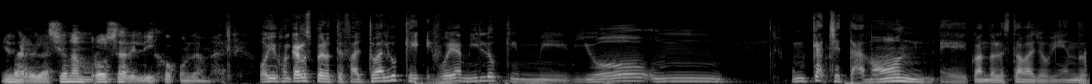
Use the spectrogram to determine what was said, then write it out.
en la relación amorosa del hijo con la madre. Oye, Juan Carlos, pero te faltó algo que fue a mí lo que me dio un, un cachetadón eh, cuando le estaba lloviendo.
